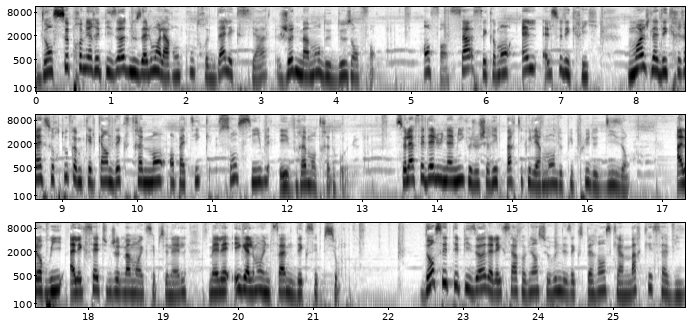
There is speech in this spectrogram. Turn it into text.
Dans ce premier épisode, nous allons à la rencontre d'Alexia, jeune maman de deux enfants. Enfin, ça, c'est comment elle, elle se décrit. Moi, je la décrirais surtout comme quelqu'un d'extrêmement empathique, sensible et vraiment très drôle. Cela fait d'elle une amie que je chéris particulièrement depuis plus de 10 ans. Alors oui, Alexia est une jeune maman exceptionnelle, mais elle est également une femme d'exception. Dans cet épisode, Alexa revient sur une des expériences qui a marqué sa vie,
